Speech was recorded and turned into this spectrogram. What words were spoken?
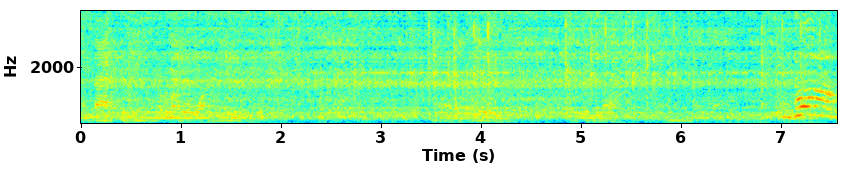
I'm back to being the level one dude. Alright, here we go. Bomb!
